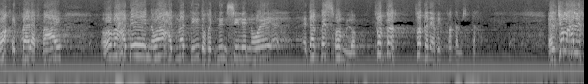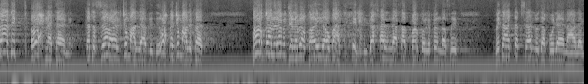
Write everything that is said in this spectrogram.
واخد بالك معايا؟ وبعدين واحد مد إيده في اتنين شيلن ودبسهم له. اتفضل اتفضل يا بيه اتفضل مش هتدخل الجمعة اللي فاتت رحنا تاني. كانت الزيارة الجمعة اللي قبل دي رحنا الجمعة اللي فاتت. برضه أنا لابس جلابيه وطاقيه وبعدين دخلنا خد برضه اللي فيه النصيب. بتاع التاكسي قال له ده فلان علي.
